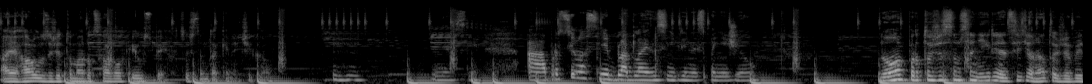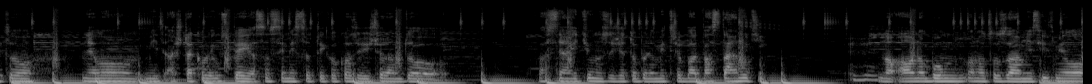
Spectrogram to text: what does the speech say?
A je halus, že to má docela velký úspěch, což jsem taky nečekal. Mm-hmm. Jasně. A proč si vlastně Bloodlines nikdy nespeněžil? No, protože jsem se nikdy necítil na to, že by to mělo mít až takový úspěch. Já jsem si myslel, ty kokos, že když to dám do vlastně iTunes, že to bude mít třeba dva stáhnutí. Mm-hmm. No a ono, boom, ono to za měsíc mělo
